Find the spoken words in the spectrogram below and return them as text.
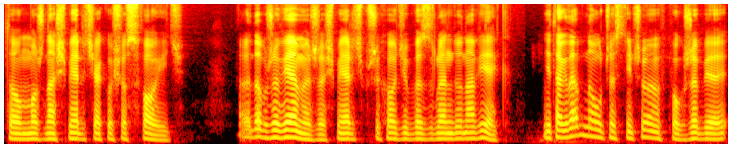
to można śmierć jakoś oswoić ale dobrze wiemy, że śmierć przychodzi bez względu na wiek. Nie tak dawno uczestniczyłem w pogrzebie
